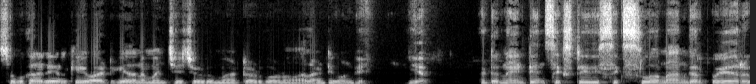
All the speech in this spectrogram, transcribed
శుభకార్యాలకి వాటికి ఏదైనా మంచి, చెడు మాట్లాడుకోవడం అలాంటివి ఉండేవి యా అంటే 1966లో నాన్నగారు పోయారు.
